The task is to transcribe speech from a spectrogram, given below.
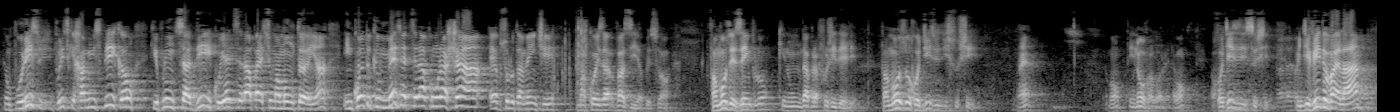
Então por isso, por isso que Ramim explicam que para um tzadik o Yetzirah parece uma montanha, enquanto que o mesmo Yetzirah para um rachá é absolutamente uma coisa vazia, pessoal. Famoso exemplo que não dá para fugir dele. Famoso rodízio de sushi. Não é? Tá bom? Tem novo agora, tá bom? Rodízio de sushi. O indivíduo vai lá,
